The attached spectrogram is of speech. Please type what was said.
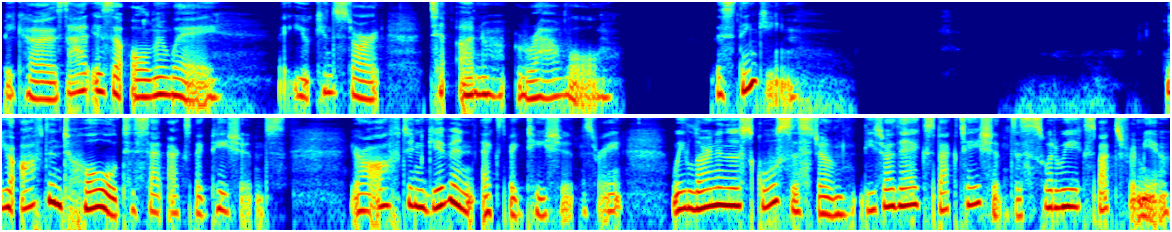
Because that is the only way that you can start to unravel this thinking. you're often told to set expectations. You're often given expectations, right? We learn in the school system, these are the expectations. This is what we expect from you.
